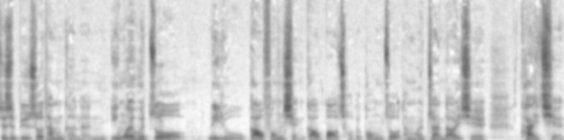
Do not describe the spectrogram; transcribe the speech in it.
就是比如说，他们可能因为会做，例如高风险高报酬的工作，他们会赚到一些快钱，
